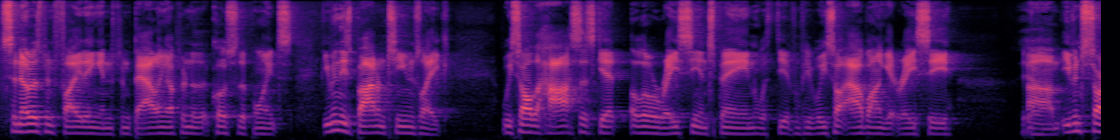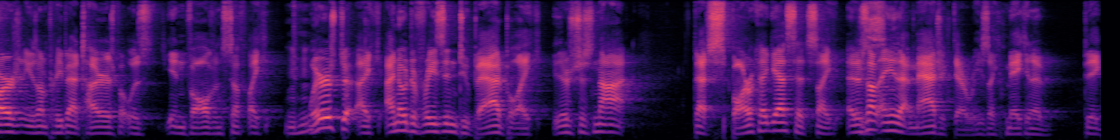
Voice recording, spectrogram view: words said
Tsunoda's been fighting and has been battling up into the close to the points. Even these bottom teams, like we saw the Haas's get a little racy in Spain with different people. We saw Albon get racy. Um, even Sargeant, he was on pretty bad tires, but was involved in stuff. Like, Mm-hmm. where's De- like I know DeVries didn't do bad, but like there's just not that spark. I guess it's like there's not any of that magic there where he's like making a big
